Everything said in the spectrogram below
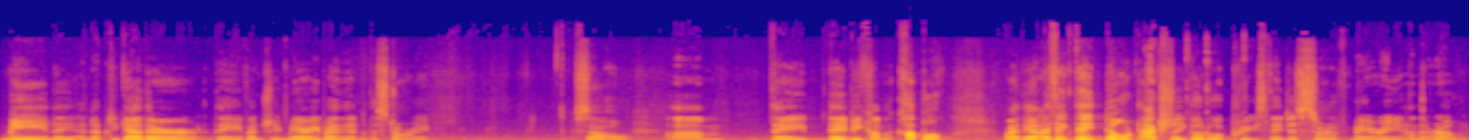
me. They end up together. They eventually marry by the end of the story. So, um, they they become a couple by the end. I think they don't actually go to a priest; they just sort of marry on their own.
